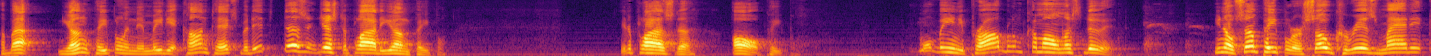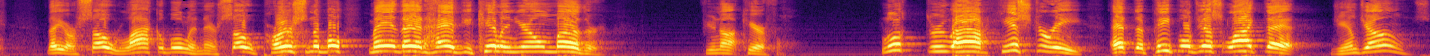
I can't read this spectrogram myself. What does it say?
about young people in the immediate context, but it doesn't just apply to young people. It applies to all people. Won't be any problem. Come on, let's do it. You know, some people are so charismatic, they are so likable, and they're so personable. Man, they'd have you killing your own mother if you're not careful. Look throughout history at the people just like that. Jim Jones,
